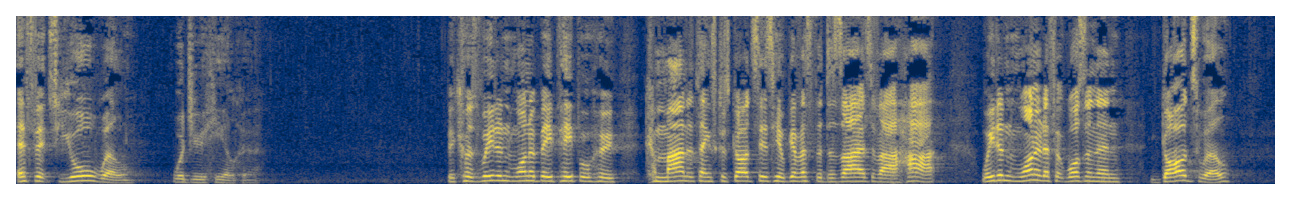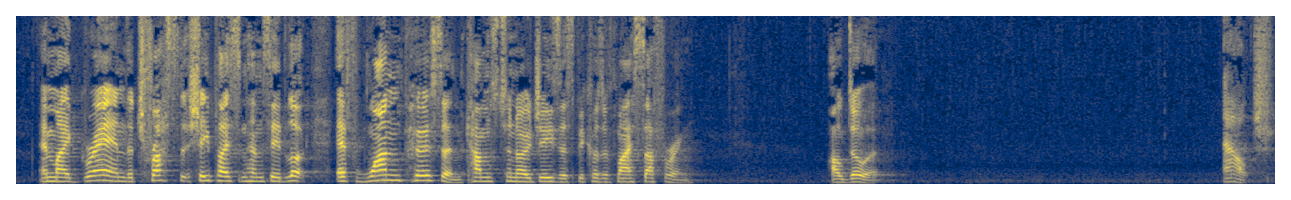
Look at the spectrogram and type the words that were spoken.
if it's your will, would you heal her? Because we didn't want to be people who commanded things, because God says He'll give us the desires of our heart. We didn't want it if it wasn't in God's will. And my grand, the trust that she placed in him, said, Look, if one person comes to know Jesus because of my suffering, I'll do it. Ouch.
